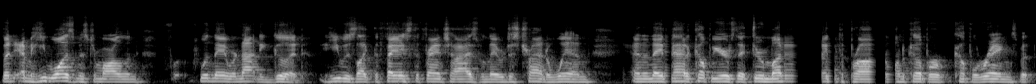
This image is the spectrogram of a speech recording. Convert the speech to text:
But I mean, he was Mr. Marlin when they were not any good. He was like the face of the franchise when they were just trying to win. And then they've had a couple years they threw money at the problem on a couple couple rings. But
